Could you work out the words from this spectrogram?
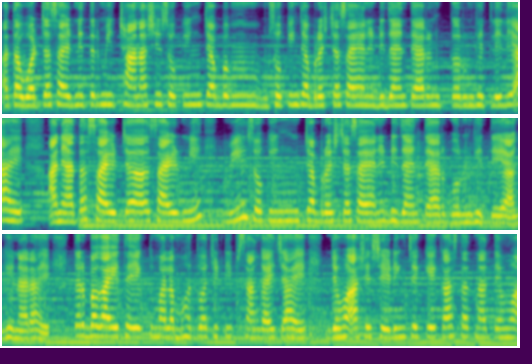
आता वरच्या साईडने तर मी छान अशी सोकिंगच्या ब सोकिंगच्या ब्रशच्या साह्याने डिझाईन तयार करून घेतलेली आहे. आणि आता साईडच्या साईडने मी सोकिंगच्या ब्रशच्या साह्याने डिझाईन तयार करून घेते घेणार आहे. तर बघा इथे एक तुम्हाला महत्त्वाची टिप सांगायची आहे. जेव्हा असे शेडिंगचे केक असतात ना तेव्हा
